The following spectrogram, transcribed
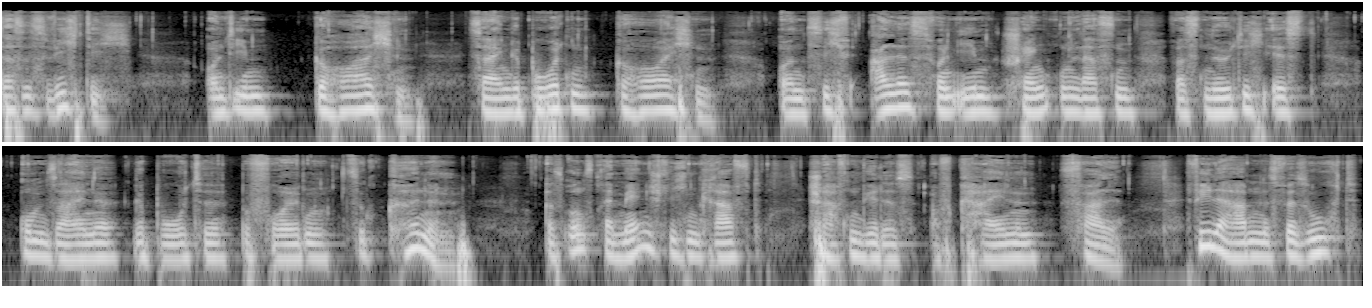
das ist wichtig und ihm gehorchen, seinen Geboten gehorchen und sich alles von ihm schenken lassen, was nötig ist, um seine Gebote befolgen zu können. Aus unserer menschlichen Kraft schaffen wir das auf keinen Fall. Viele haben es versucht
